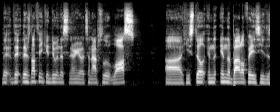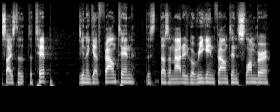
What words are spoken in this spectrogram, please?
th th there's nothing you can do in this scenario. It's an absolute loss. Uh, he's still in the in the battle phase. He decides to, to tip. He's gonna get Fountain. This doesn't matter. You go regain Fountain, Slumber.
